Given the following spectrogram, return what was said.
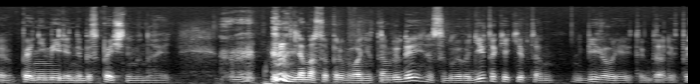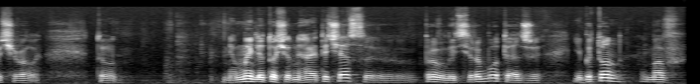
в певній мірі небезпечними навіть для масового перебування там людей, особливо діток, які б там бігали і так далі, відпочивали. То ми для того, щоб не гаяти час, е, провели ці роботи, адже і бетон мав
